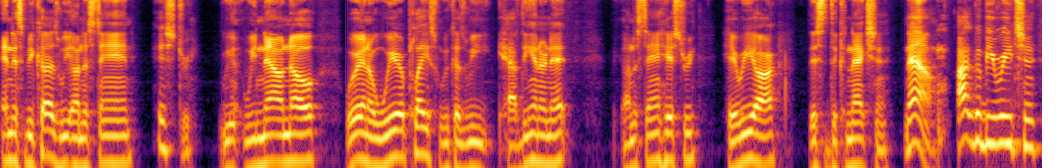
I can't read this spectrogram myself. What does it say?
and it's because we understand history. We we now know we're in a weird place because we have the internet. We understand history. Here we are. This is the connection. Now I could be reaching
